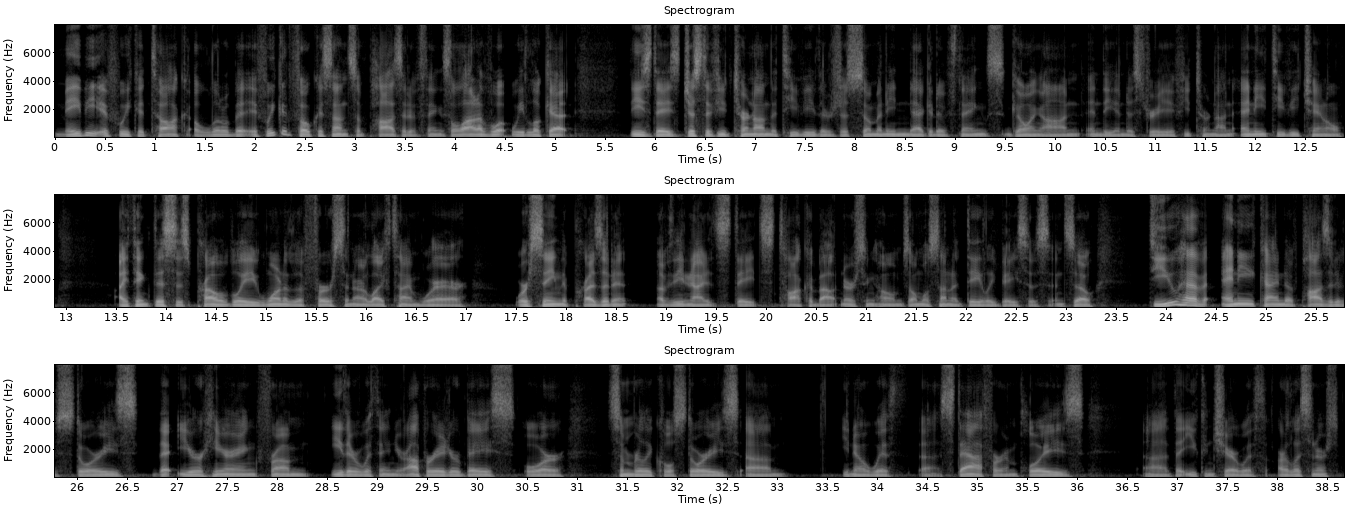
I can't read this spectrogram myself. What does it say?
maybe if we could talk a little bit, if we could focus on some positive things. A lot of what we look at these days, just if you turn on the TV, there's just so many negative things going on in the industry. If you turn on any TV channel, I think this is probably one of the first in our lifetime where we're seeing the president of the United States talk about nursing homes almost on a daily basis. And so, do you have any kind of positive stories that you're hearing from either within your operator base or some really cool stories, um, you know, with uh, staff or employees uh, that you can share with our listeners?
